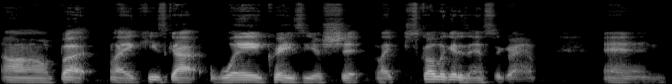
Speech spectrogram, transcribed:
um, but like he's got way crazier shit. Like just go look at his Instagram, and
